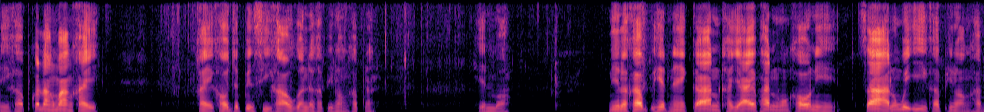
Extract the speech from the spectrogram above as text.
นี่ครับกำลังวางไข่ไข่เขาจะเป็นสีขาวกันนะครับพี่น้องครับนั่นเห็นบ่นี่แหละครับเฮ็ดให้การขยายพันธุ์ของเขานี่ ซาลงไปอีกครับ พี่น้องครับ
